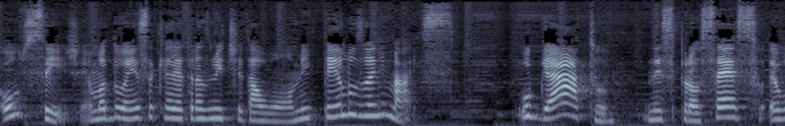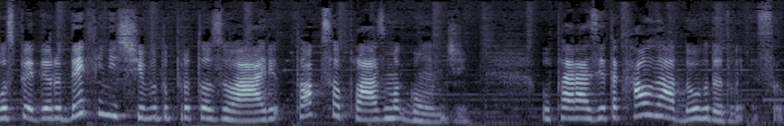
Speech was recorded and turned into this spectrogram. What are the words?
ou seja, é uma doença que é transmitida ao homem pelos animais. O gato, nesse processo, é o hospedeiro definitivo do protozoário Toxoplasma gondii, o parasita causador da doença.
